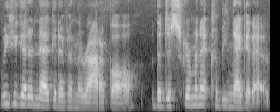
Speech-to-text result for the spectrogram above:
we could get a negative in the radical. The discriminant could be negative.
